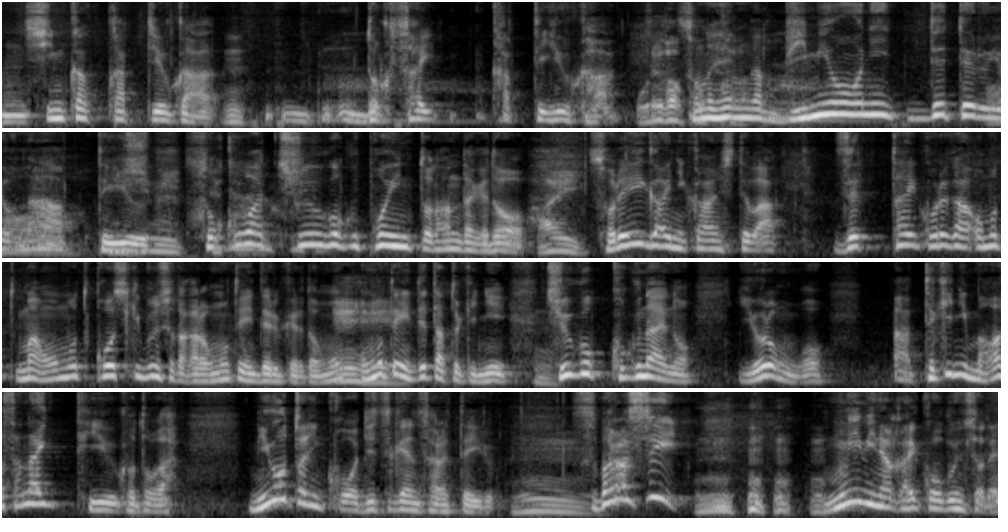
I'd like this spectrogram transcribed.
うん、神格化っていうか、うん、独裁かっていうか、その辺が微妙に出てるよなっていう、そこは中国ポイントなんだけど、はい、それ以外に関しては、絶対これが表、まあ、表公式文書だから表に出るけれども、えー、表に出たときに、中国国内の世論をあ敵に回さないっていうことが、見事にこう実現されている、うん、素晴らしい。無意味な外交文書で。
